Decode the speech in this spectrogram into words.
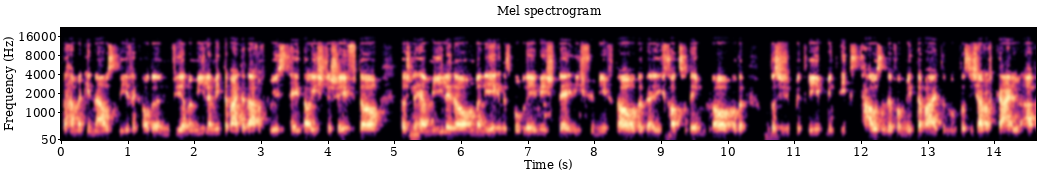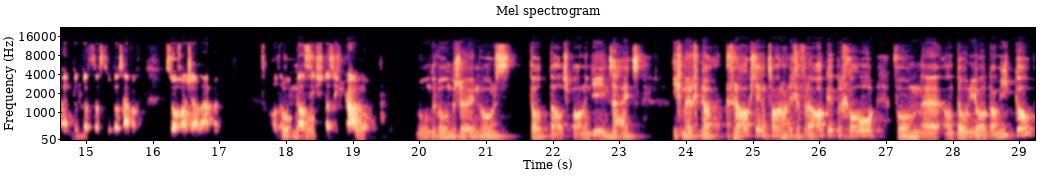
da haben wir genau das Gleiche gehabt. Ein Firma Miele-Mitarbeiter hat einfach gewusst, hey, da ist der Chef da, da ist der mhm. Herr Miele da, und wenn irgendein Problem ist, der ist für mich da, oder? Ich kann zu dem gehen, oder? Und das ist ein Betrieb mit x Tausenden von Mitarbeitern, und das ist einfach geil, auch wenn du das, dass du das einfach so kannst erleben. Oder? Und das ist, das ist Power. Wunder, wunderschön, Urs. Total spannend jenseits. Ich möchte noch eine Frage stellen, und zwar habe ich eine Frage bekommen vom äh, Antonio D'Amico.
